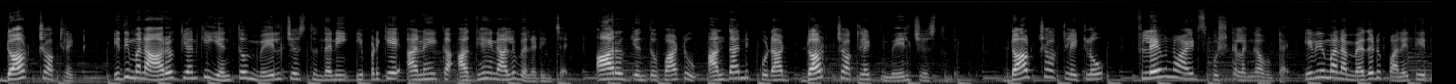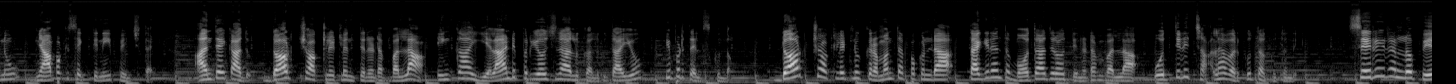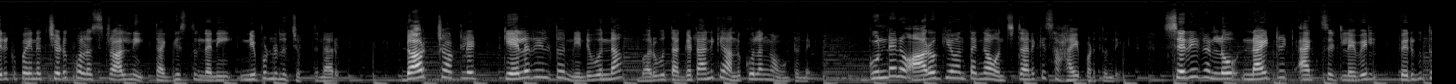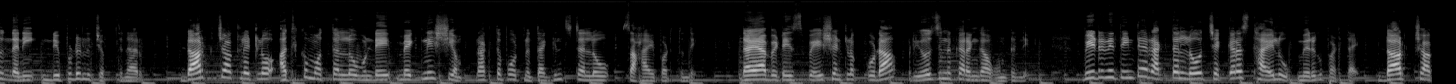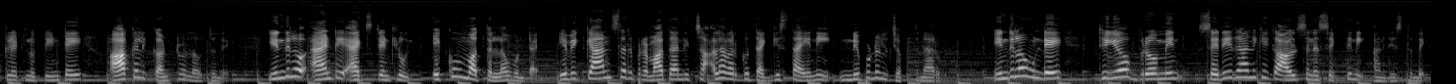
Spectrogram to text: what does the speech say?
Dark chocolate. ఇది మన ఆరోగ్యానికి ఎంతో మేలు చేస్తుందని ఇప్పటికే అనేక అధ్యయనాలు వెల్లడించాయి. ఆరోగ్యంతో పాటు అందానికి కూడా డార్క్ చాక్లెట్ మేలు చేస్తుంది. డార్క్ చాక్లెట్లో ఫ్లేవనాయిడ్స్ పుష్కలంగా ఉంటాయి. ఇవి మన మెదడు పనితీరును జ్ఞాపక శక్తిని పెంచుతాయి. అంతేకాదు డార్క్ చాక్లెట్లను తినడం వల్ల ఇంకా ఎలాంటి ప్రయోజనాలు కలుగుతాయో ఇప్పుడు తెలుసుకుందాం. డార్క్ చాక్లెట్ను క్రమం తప్పకుండా తగినంత మోతాదులో తినడం వల్ల ఒత్తిడి చాలా వరకు తగ్గుతుంది. శరీరంలో పేరుకుపోయిన చెడు కొలెస్ట్రాల్ని తగ్గిస్తుందని నిపుణులు చెప్తున్నారు. డార్క్ చాక్లెట్ కేలరీలతో నిండి ఉన్న బరువు తగ్గటానికి అనుకూలంగా ఉంటుంది. గుండెను ఆరోగ్యవంతంగా ఉంచడానికి సహాయపడుతుంది. శరీరంలో నైట్రిక్ యాక్సిడ్ లెవెల్ పెరుగుతుందని నిపుణులు చెప్తున్నారు. డార్క్ చాక్లెట్లో అధిక మొత్తంలో ఉండే మెగ్నీషియం రక్తపోటును తగ్గించడంలో సహాయపడుతుంది. డయాబెటీస్ పేషెంట్లకు కూడా ప్రయోజనకరంగా ఉంటుంది. వీటిని తింటే రక్తంలో చక్కెర స్థాయిలు మెరుగుపడతాయి. డార్క్ చాక్లెట్ను తింటే ఆకలి కంట్రోల్ అవుతుంది. ఇందులో యాంటీ ఆక్సిడెంట్లు ఎక్కువ మొత్తంలో ఉంటాయి. ఇవి క్యాన్సర్ ప్రమాదాన్ని చాలా వరకు తగ్గిస్తాయని నిపుణులు చెబుతున్నారు ఇందులో ఉండే థియోబ్రోమిన్ శరీరానికి కావలసిన శక్తిని అందిస్తుంది.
